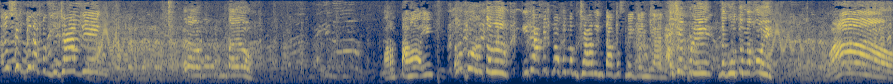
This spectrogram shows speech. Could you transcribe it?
Ano silbi ng pagja-jogging? Tara, magmumukbang tayo. Parang tanga eh. Parang tanga? Idakit mo ako mag-jogging tapos may ganyan. Ay, syempre, nagutom ako eh. Wow!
